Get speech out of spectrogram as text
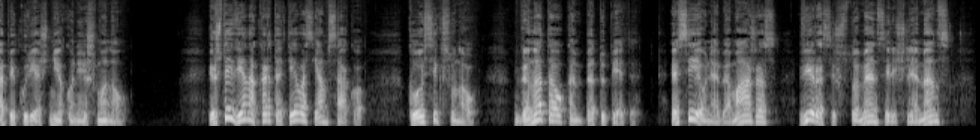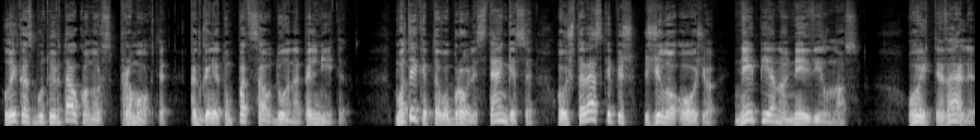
apie kurį aš nieko neišmanau. Ir štai vieną kartą tėvas jam sako, klausyk, sūnau, gana tau kampe tupėti. Esi jau nebe mažas, vyras iš stuomens ir iš liemens, laikas būtų ir tau ko nors pramokti, kad galėtum pats savo duoną pelnyti. Matai, kaip tavo brolis stengiasi, o iš tavęs kaip iš žilo ožio, nei pieno, nei vilnos. Oi, tėveli,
